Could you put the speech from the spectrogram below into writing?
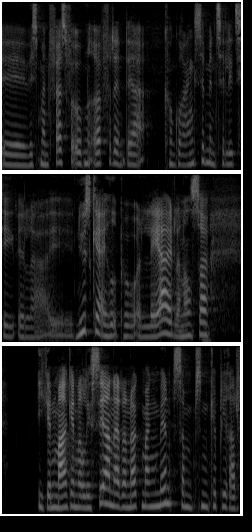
øh, hvis man først får åbnet op for den der konkurrencementalitet eller øh, nysgerrighed på at lære et eller andet, så mm. igen meget generaliserende er der nok mange mænd, som sådan kan blive ret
